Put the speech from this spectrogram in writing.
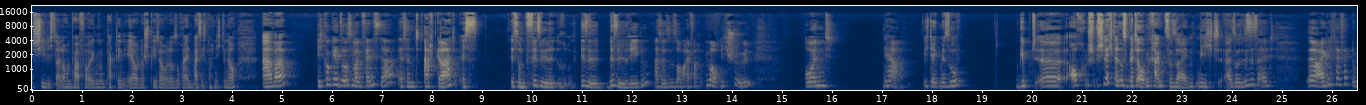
schiebe ich da noch ein paar Folgen und pack den eher oder später oder so rein, weiß ich noch nicht genau. Aber ich gucke jetzt aus meinem Fenster, es sind acht Grad, es ist so ein Fissel, Issel, Bissel Regen, also es ist auch einfach überhaupt nicht schön. Und ja, ich denke mir so, gibt äh, auch schlechteres Wetter, um krank zu sein, nicht. Also das ist halt äh, eigentlich perfekt, um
